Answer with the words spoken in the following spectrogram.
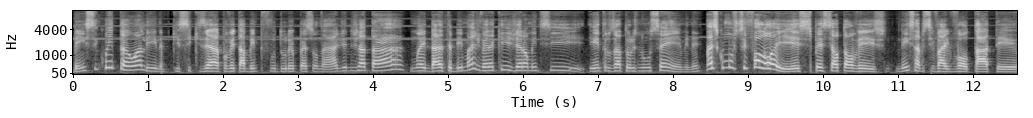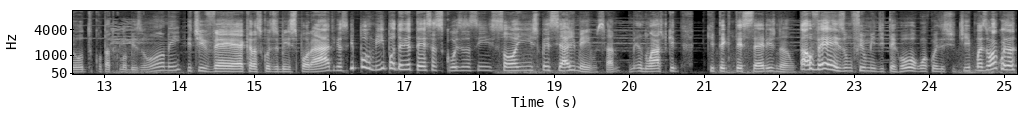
bem cinquentão ali, né? Porque se quiser aproveitar bem pro futuro o personagem, ele já tá uma idade até bem mais velha que geralmente se entre os atores no UCM, né? Mas como se falou aí, esse especial talvez nem sabe se vai voltar a ter outro contato com o lobisomem, se tiver aquelas coisas bem esporádicas. E por mim poderia ter essas coisas assim só em especiais mesmo, sabe? Eu não acho que que tem que ter séries, não. Talvez um filme de terror, alguma coisa desse tipo, mas é uma coisa,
